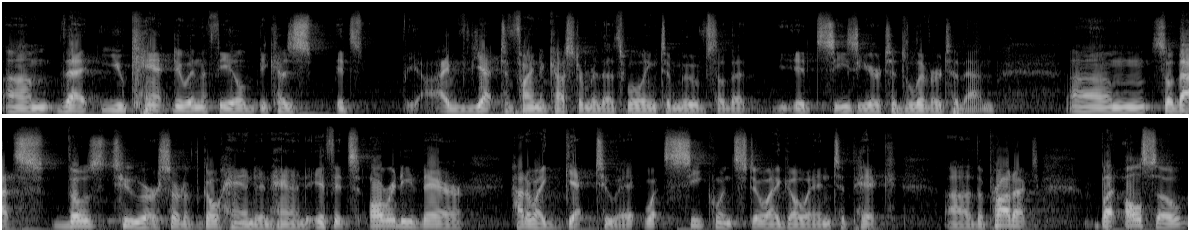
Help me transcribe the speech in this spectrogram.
um, that you can't do in the field because it's I've yet to find a customer that's willing to move so that it's easier to deliver to them. Um, so that's those two are sort of go hand in hand. If it's already there, how do I get to it? What sequence do I go in to pick uh, the product? But also,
